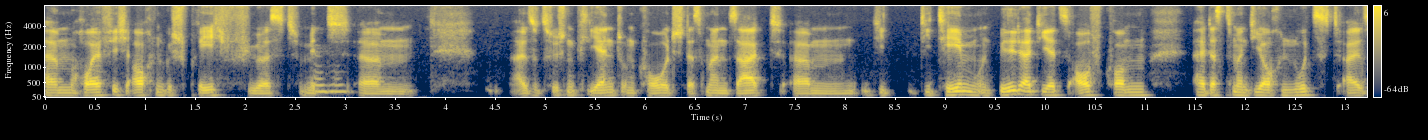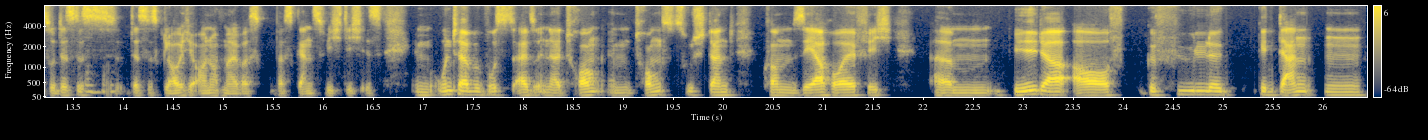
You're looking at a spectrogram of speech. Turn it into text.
ähm, häufig auch ein Gespräch führst mit, mhm. ähm, also zwischen Klient und Coach, dass man sagt, ähm, die, die Themen und Bilder, die jetzt aufkommen, dass man die auch nutzt. Also das ist, mhm. das ist, glaube ich, auch nochmal was, was ganz wichtig ist. Im Unterbewusst, also in der Tron im Trance-Zustand, kommen sehr häufig ähm, Bilder auf, Gefühle, Gedanken,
